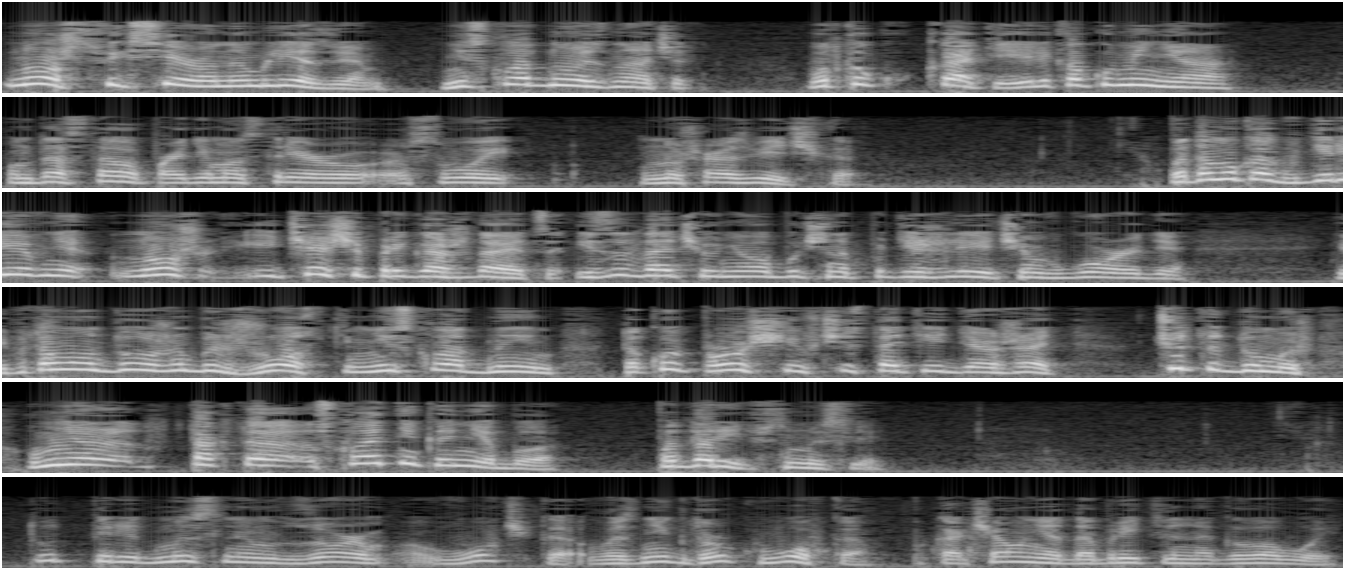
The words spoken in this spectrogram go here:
Нож с фиксированным лезвием. Не складной, значит. Вот как у Кати или как у меня. Он достал, продемонстрировал свой нож разведчика. Потому как в деревне нож и чаще пригождается, и задачи у него обычно потяжелее, чем в городе. И потом он должен быть жестким, нескладным, такой проще в чистоте держать. Что ты думаешь, у меня так-то складника не было? Подарить в смысле? Тут перед мысленным взором Вовчика возник друг Вовка, покачал неодобрительно головой.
